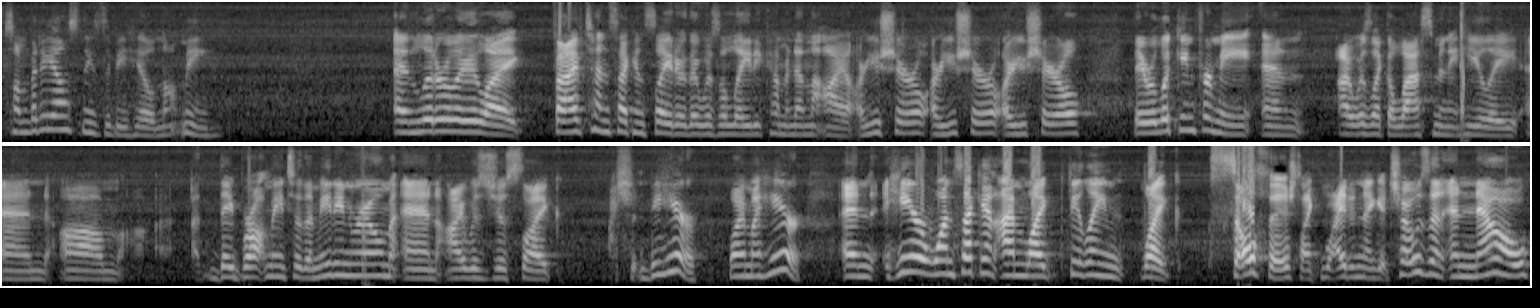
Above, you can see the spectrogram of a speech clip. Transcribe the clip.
Somebody else needs to be healed, not me. And literally, like five, ten seconds later, there was a lady coming down the aisle. Are you Cheryl? Are you Cheryl? Are you Cheryl? They were looking for me, and I was like a last minute Healee. And um, they brought me to the meeting room, and I was just like, I shouldn't be here. Why am I here? And here, one second, I'm like feeling like selfish, like, why didn't I get chosen? And now,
